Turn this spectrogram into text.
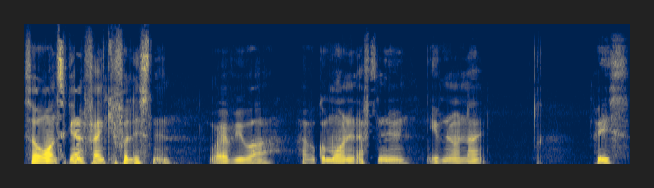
So once again, thank you for listening wherever you are. Have a good morning, afternoon, evening, or night. Peace.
